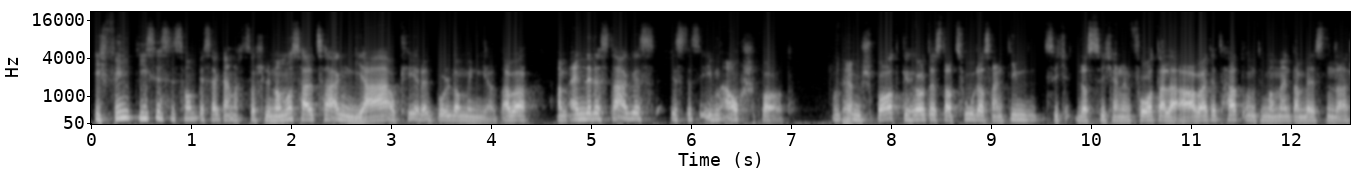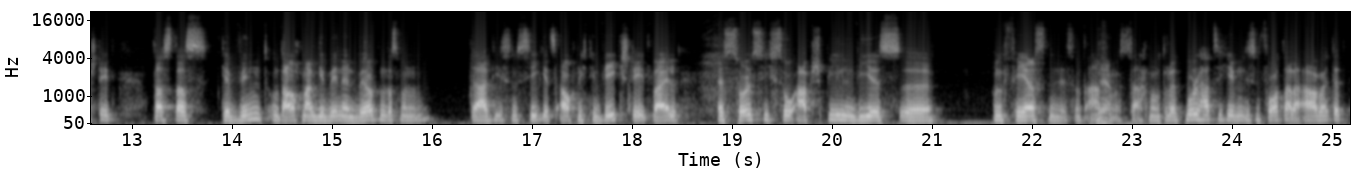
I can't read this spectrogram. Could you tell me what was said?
ich finde diese Saison bisher gar nicht so schlimm. Man muss halt sagen, ja, okay, Red Bull dominiert, aber am Ende des Tages ist es eben auch Sport. Und ja. im Sport gehört es dazu, dass ein Team, sich, das sich einen Vorteil erarbeitet hat und im Moment am besten dasteht, dass das gewinnt und auch mal gewinnen wird und dass man da diesem Sieg jetzt auch nicht im Weg steht, weil es soll sich so abspielen, wie es äh, am fairsten ist, und Anführungszeichen. Ja. Und Red Bull hat sich eben diesen Vorteil erarbeitet.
